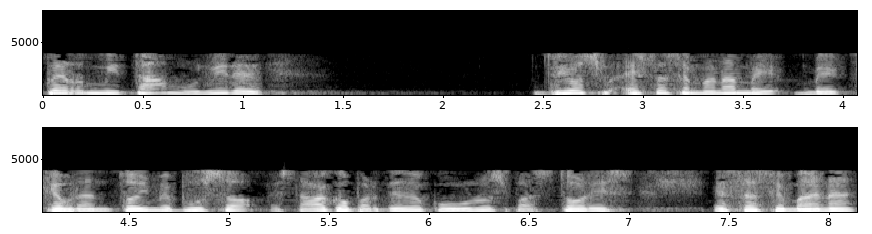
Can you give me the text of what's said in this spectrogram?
permitamos, mire, Dios esta semana me, quebrantó y me puso, estaba compartiendo con unos pastores esta semana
